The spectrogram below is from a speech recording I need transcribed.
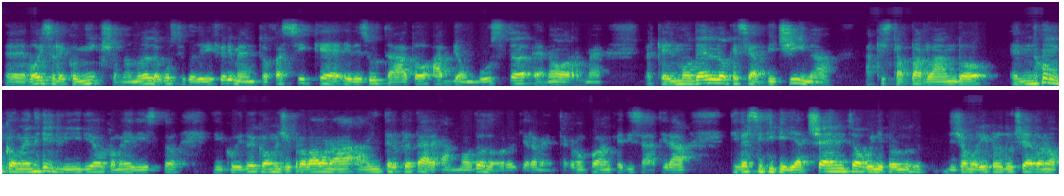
eh, voice recognition al modello acustico di riferimento fa sì che il risultato abbia un boost enorme, perché il modello che si avvicina a chi sta parlando e non come nel video, come hai visto, in cui i due comici provavano a, a, interpretare a modo loro, chiaramente, con un po' anche di satira, diversi tipi di accento, quindi diciamo riproducevano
